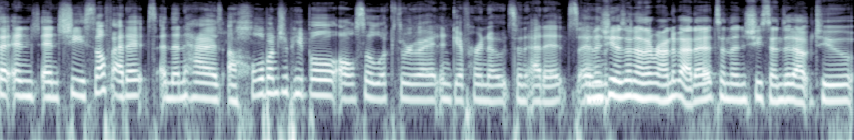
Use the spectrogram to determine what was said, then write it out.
that and and she self edits and then has a whole bunch of people also look through it and give her notes and edits and, and then she has another round of edits and then she sends it out to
